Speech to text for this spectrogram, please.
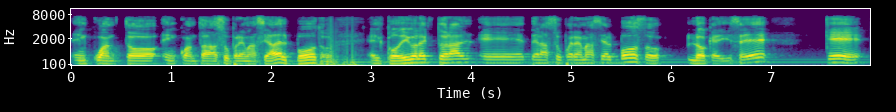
en cuanto, en cuanto a la supremacía del voto. El código electoral eh, de la supremacía del voto lo que dice es que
